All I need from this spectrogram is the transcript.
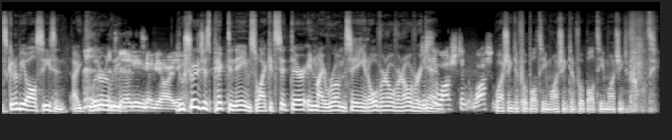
It's going to be all season. I literally. It is going to be hard. Yeah. You should have just picked a name so I could sit there in my room saying it over and over and over again. Just again. say Washington. Washington. Washington football team, Washington football team, Washington football team.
